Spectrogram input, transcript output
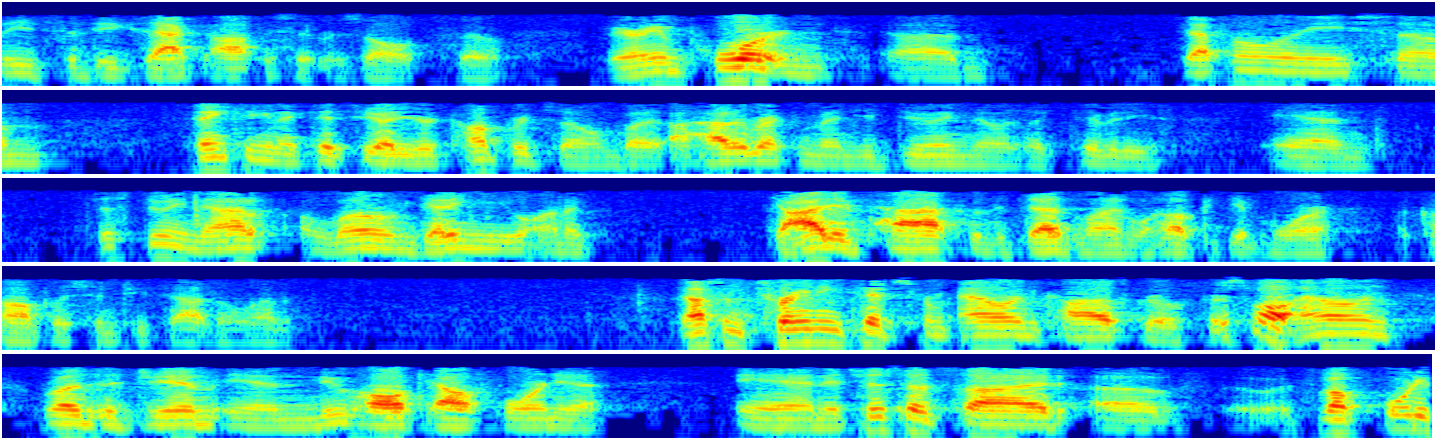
leads to the exact opposite result. So very important. Um, definitely some thinking that gets you out of your comfort zone, but I highly recommend you doing those activities. And just doing that alone, getting you on a guided path with a deadline will help you get more accomplished in 2011. Now some training tips from Alwyn Cosgrove. First of all, Alwyn runs a gym in Newhall, California, and it's just outside of it's about 40,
